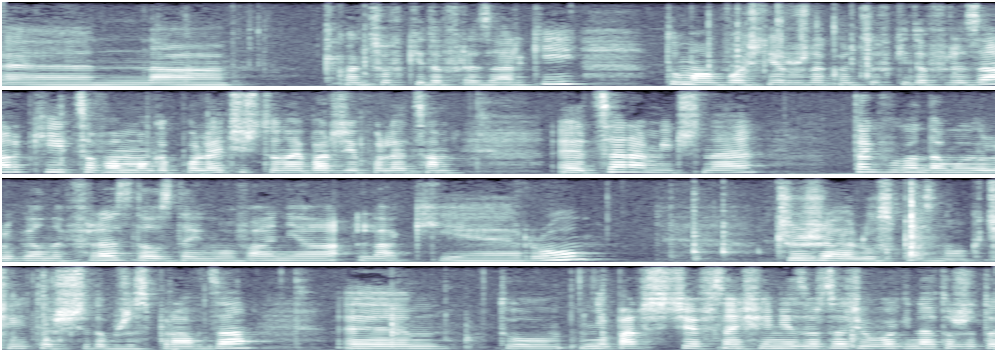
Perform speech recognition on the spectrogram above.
e, na końcówki do frezarki. Tu mam właśnie różne końcówki do frezarki. Co Wam mogę polecić, to najbardziej polecam ceramiczne. Tak wygląda mój ulubiony frez do zdejmowania lakieru czy żelu z paznokci, też się dobrze sprawdza. Tu nie patrzcie, w sensie nie zwracajcie uwagi na to, że to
